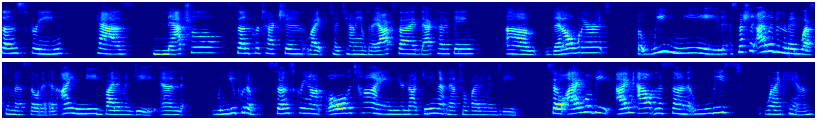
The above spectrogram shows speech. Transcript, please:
sunscreen has natural sun protection like titanium dioxide, that kind of thing, um, then I'll wear it but we need, especially I live in the Midwest in Minnesota, and I need vitamin D. And when you put a sunscreen on all the time, you're not getting that natural vitamin D. So I will be, I'm out in the sun at least when I can,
